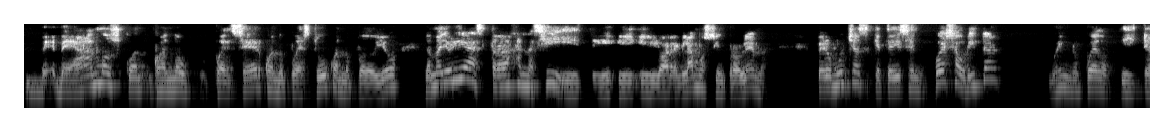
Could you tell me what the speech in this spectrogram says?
veamos cuándo puede ser, cuándo puedes tú, cuándo puedo yo. La mayoría trabajan así y, lo arreglamos sin problema. Pero muchas que te dicen, pues ahorita, güey, no puedo. Y te,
